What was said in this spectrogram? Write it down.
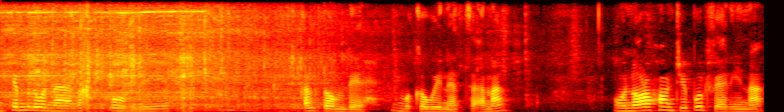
نكملوا نخلطوا مليح. نخلطوا مليح المكونات تاعنا. ونروحوا نجيبوا الفرينة.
